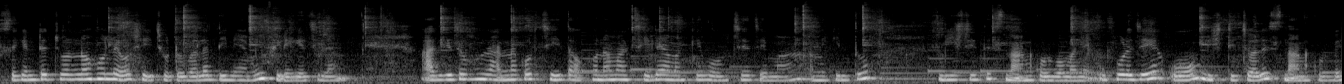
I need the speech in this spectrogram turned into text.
সেকেন্ডের জন্য হলেও সেই ছোটোবেলার দিনে আমি ফিরে গেছিলাম। আজকে যখন রান্না করছি, তখন আমার ছেলে আমাকে বলছে যে, মা, আমি কিন্তু বৃষ্টিতে স্নান করব মানে উপরে যেয়ে ও বৃষ্টির জলে স্নান করবে।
